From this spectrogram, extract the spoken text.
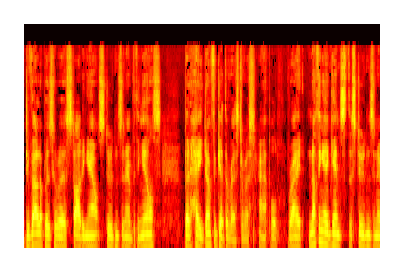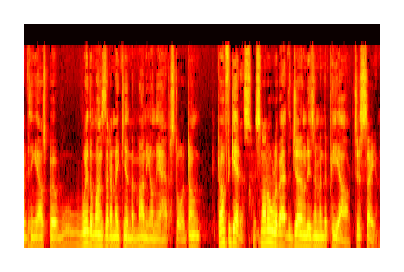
developers who are starting out, students, and everything else. But hey, don't forget the rest of us, Apple, right? Nothing against the students and everything else, but we're the ones that are making the money on the App Store. Don't don't forget us. It's not all about the journalism and the PR. Just saying.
